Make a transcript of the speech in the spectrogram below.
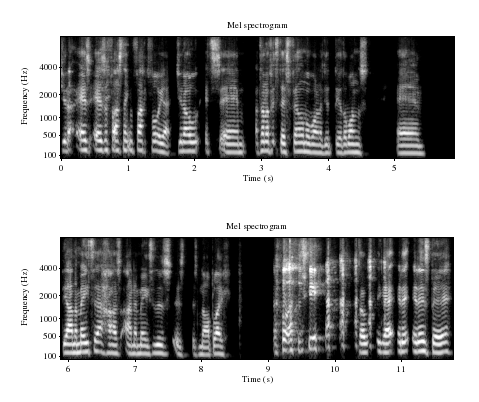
you know, here's, here's, a fascinating fact for you. Do you know it's? Um, I don't know if it's this film or one of the, the other ones. Um, the animator has animated his, his, his knob like. so yeah, it, it is there.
